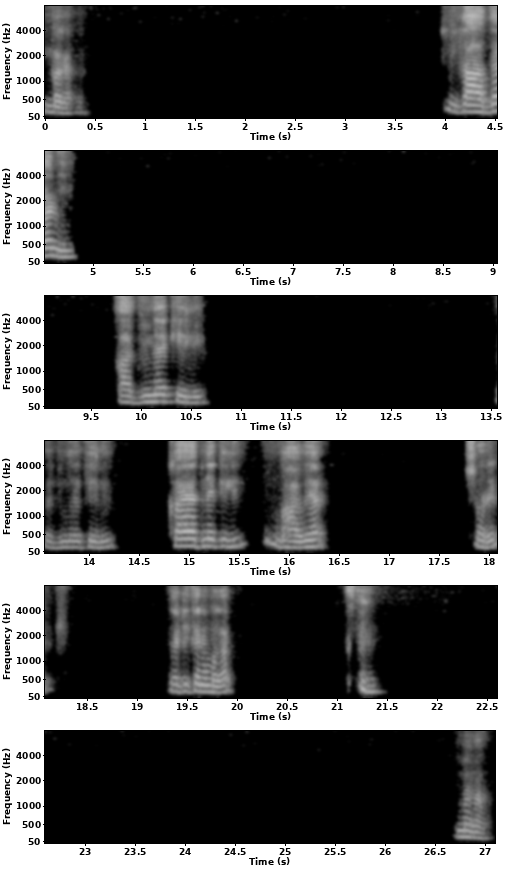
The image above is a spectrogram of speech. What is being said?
बघा. दादानी आज्ञा केली. आज्ञा केली. काय आज्ञा केली? भाव्या. सॉरी या ठिकाणी बघा. बघा.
